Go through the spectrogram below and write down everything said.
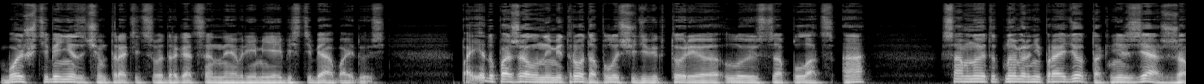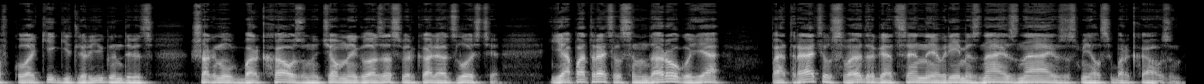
Больше тебе незачем тратить свое драгоценное время, я и без тебя обойдусь. Поеду, пожалуй, на метро до площади Виктория Луиса Плац, а? Со мной этот номер не пройдет, так нельзя, сжав кулаки, Гитлер-югендовец шагнул к Баркхаузену, темные глаза сверкали от злости. Я потратился на дорогу, я потратил свое драгоценное время, знаю, знаю, засмеялся Баркхаузен.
